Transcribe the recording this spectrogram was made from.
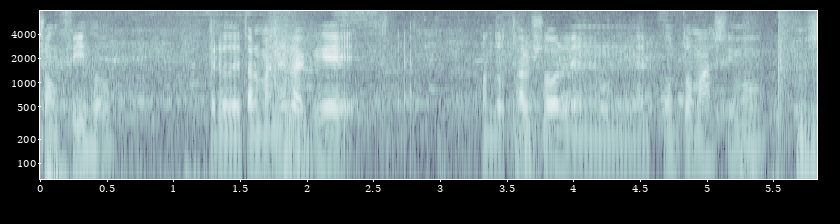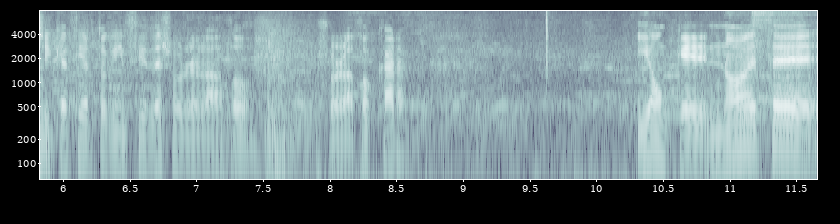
son fijos, pero de tal manera que cuando está el sol en el punto máximo, sí que es cierto que incide sobre las dos, sobre las dos caras, y aunque no esté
